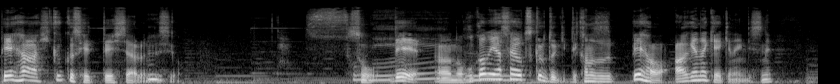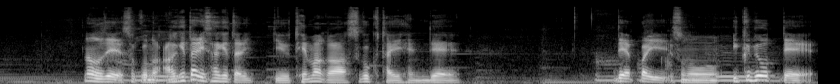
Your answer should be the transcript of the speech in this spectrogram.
pH 低く設定してあるんですよ、そうね。であの他の野菜を作る時って必ず pH を上げなきゃいけないんですね。なので、はいそこの上げたり下げたりっていう手間がすごく大変でうんでやっぱりその育苗っ、て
